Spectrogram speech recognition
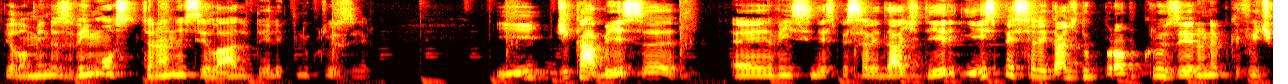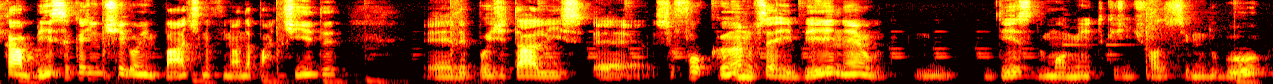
Pelo menos vem mostrando esse lado dele aqui no Cruzeiro. E de cabeça é, vem sendo a especialidade dele e a especialidade do próprio Cruzeiro, né? Porque foi de cabeça que a gente chegou ao empate no final da partida. É, depois de estar ali é, sufocando o CRB, né? Desde o momento que a gente faz o segundo gol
